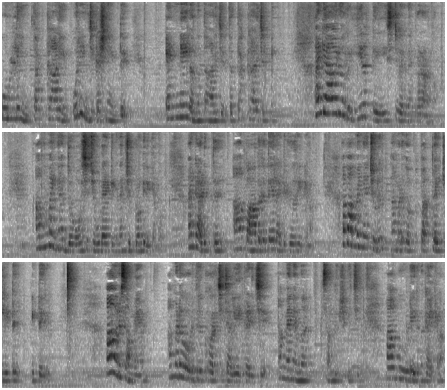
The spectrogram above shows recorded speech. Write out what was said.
ഉള്ളിയും തക്കാളിയും ഒരു ഇഞ്ചി കഷ്ണം ഇട്ട് എണ്ണയിലൊന്ന് താളിച്ചെടുത്ത തക്കാളി ചട്നി. അതിന്റെ ആ ഒരു റിയൽ ടേസ്റ്റ് വരുന്ന എപ്പോഴാണോ അമ്മ ഇങ്ങനെ ദോശ ചൂടായിട്ട് ഇങ്ങനെ ചുട്ടുകൊണ്ടിരിക്കുമ്പോൾ അതിന്റെ അടുത്ത് ആ പാതകത്തേലായിട്ട് കയറിയിരിക്കണം അപ്പോൾ അമ്മ ഇങ്ങനെ ചുടും നമ്മുടെ പ്ലേറ്റിലിട്ട് ഇട്ട് തരും. ഒരു സമയം അമ്മയുടെ കൂട്ടത്തിൽ കുറച്ച് ചളിയൊക്കെ അടിച്ച് അമ്മേനെ ഒന്ന് സന്തോഷിപ്പിച്ച് ആ കൂടെ ഇരുന്ന് കഴിക്കണം.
